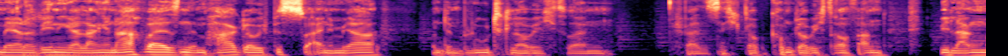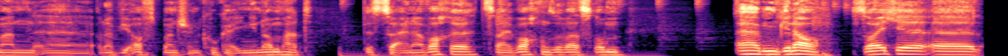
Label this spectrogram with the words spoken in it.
mehr oder weniger lange nachweisen. Im Haar, glaube ich, bis zu einem Jahr und im Blut, glaube ich, so ein ich weiß es nicht, glaub, kommt glaube ich drauf an, wie lange man äh, oder wie oft man schon Kokain genommen hat. Bis zu einer Woche, zwei Wochen sowas rum. Ähm, genau, solche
